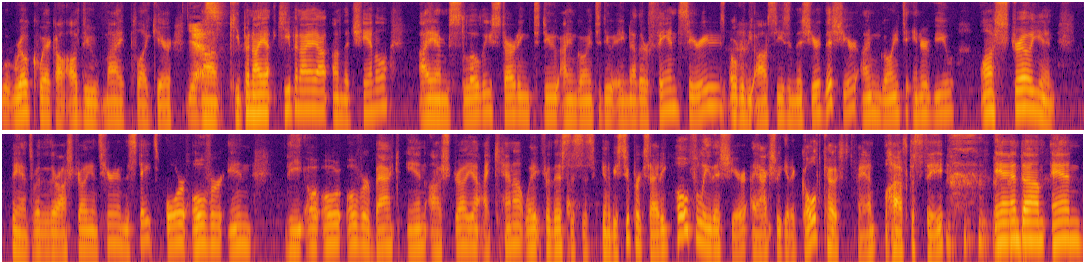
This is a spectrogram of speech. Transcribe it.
real quick, I'll, I'll do my plug here. Yes. Uh, keep an eye keep an eye out on the channel. I am slowly starting to do. I am going to do another fan series over Mm-hmm. the off season this year. This year, I'm going to interview Australian fans, whether they're Australians here in the states or over in the over back in Australia. I cannot wait for this. This is going to be super exciting. Hopefully this year I actually get a Gold Coast fan. We'll have to see. and um and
